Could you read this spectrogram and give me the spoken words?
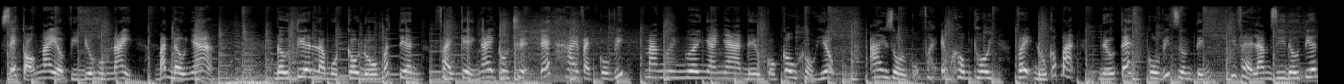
sẽ có ngay ở video hôm nay. Bắt đầu nha. Đầu tiên là một câu đố mất tiền, phải kể ngay câu chuyện test hai vạch Covid mà người người nhà nhà đều có câu khẩu hiệu ai rồi cũng phải F0 thôi. Vậy đố các bạn, nếu test Covid dương tính thì phải làm gì đầu tiên?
